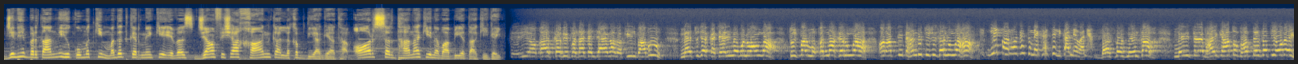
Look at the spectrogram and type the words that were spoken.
जिन्हें बरतानवी हुकूमत की मदद करने के एवज जाफिशा खान का लकब दिया गया था और सरधाना की नवाबी अता की गई। तेरी औकात का भी पता चल जाएगा वकील बाबू। मैं तुझे कचहरी में बुलवाऊँगा तुझ पर मुकदमा करूँगा और अपनी बहन भी तुझे से लूँगा हाँ। ये कौन होता है तुम्हें घर से निकालने वाला? बस बस मेम साहब मेरी तेरे भाई के हाथों बहुत बेइज्जती हो गई।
